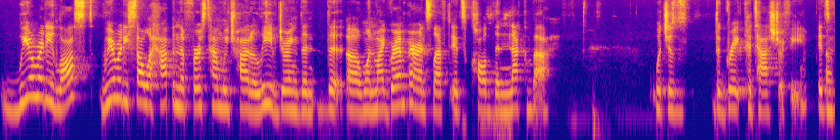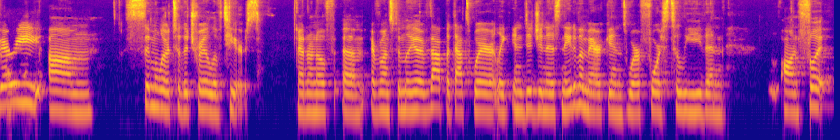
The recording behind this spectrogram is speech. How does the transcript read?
we already lost, we already saw what happened the first time we tried to leave during the, the uh, when my grandparents left. It's called the Nakba, which is the great catastrophe. It's okay. very um, similar to the Trail of Tears. I don't know if um, everyone's familiar with that, but that's where like indigenous Native Americans were forced to leave and on foot,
